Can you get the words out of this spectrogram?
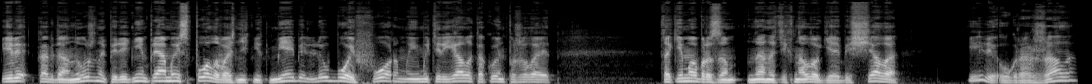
или, когда нужно, перед ним прямо из пола возникнет мебель любой формы и материала, какой он пожелает. Таким образом, нанотехнология обещала или угрожала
